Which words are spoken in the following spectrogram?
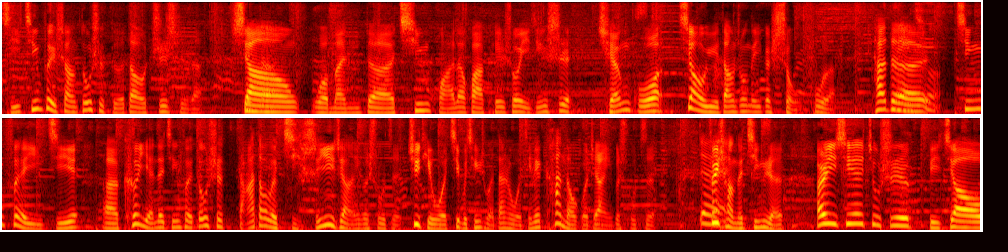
及经费上都是得到支持的。像我们的清华的话，可以说已经是全国教育当中的一个首富了。它的经费以及呃科研的经费都是达到了几十亿这样一个数字，具体我记不清楚了，但是我今天看到过这样一个数字，对，非常的惊人。而一些就是比较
